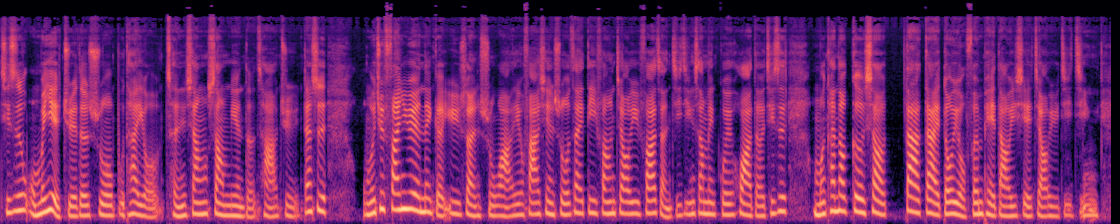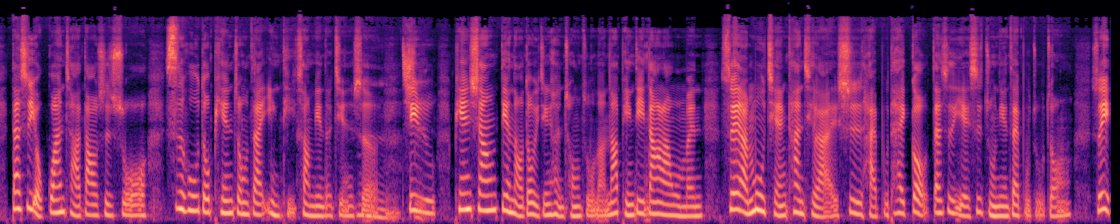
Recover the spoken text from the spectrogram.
其实我们也觉得说不太有城乡上面的差距，但是。我们去翻阅那个预算书啊，又发现说，在地方教育发展基金上面规划的，其实我们看到各校。大概都有分配到一些教育基金，但是有观察到是说，似乎都偏重在硬体上面的建设，嗯，例如偏乡电脑都已经很充足了。那平地当然我们虽然目前看起来是还不太够，但是也是逐年在补足中。所以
